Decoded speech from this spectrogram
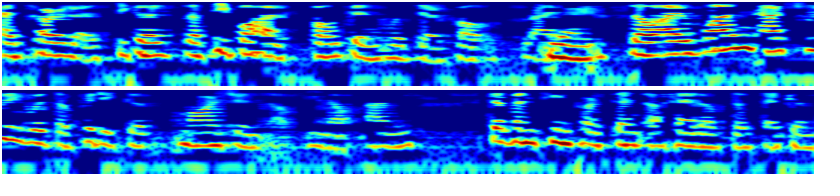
has heard us because the people have spoken with their votes, right? right. So I won actually with a pretty good margin of, you know, um, 17% ahead of the second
